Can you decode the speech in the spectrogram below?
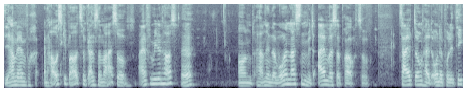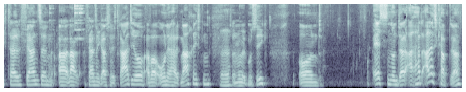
Die haben einfach ein Haus gebaut, so ganz normal, so ein Familienhaus. Ja. Und haben den da wohnen lassen mit allem, was er braucht. So Zeitung, halt ohne Politikteil, Fernsehen, äh, na, Fernsehen gab es nicht, Radio, aber ohne halt Nachrichten, ja. sondern nur mit Musik. Und Essen und er hat alles gehabt, ja.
